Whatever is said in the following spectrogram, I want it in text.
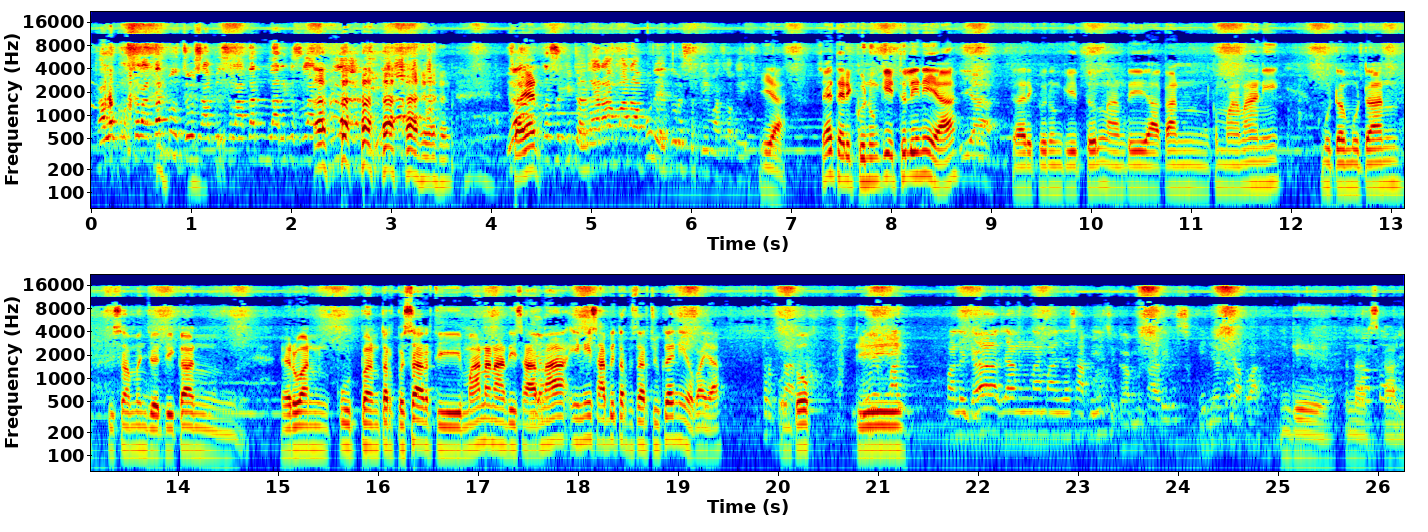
Kalau ke selatan lucu, sapi selatan lari ke selatan lagi. ya, Saya- rezeki dari arah mana pun ya itu rezeki Mas Oki. Iya. Saya dari Gunung Kidul ini ya. Iya. Dari Gunung Kidul nanti akan ke mana nih? Mudah-mudahan bisa menjadikan hewan kurban terbesar di mana nanti sana. Ini sapi terbesar juga ini ya Pak ya. Terbesar. Untuk di paling enggak yang namanya sapinya juga mencari rezekinya siapa? Nggih, benar sekali.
